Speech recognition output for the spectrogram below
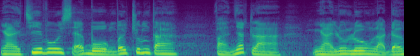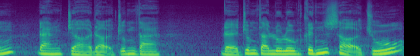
ngài chia vui sẻ buồn với chúng ta và nhất là Ngài luôn luôn là đấng đang chờ đợi chúng ta, để chúng ta luôn luôn kính sợ Chúa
